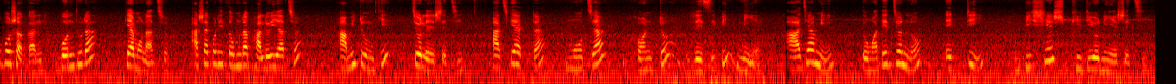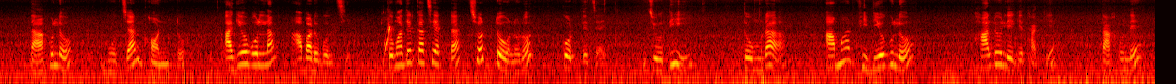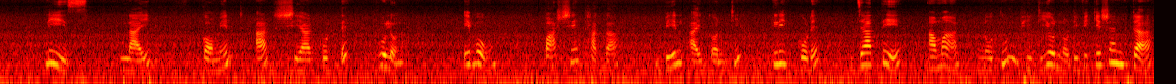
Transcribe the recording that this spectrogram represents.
শুভ সকাল। বন্ধুরা, কেমন আছো? আশা করি তোমরা ভালোই আছো। আমি টুমকি, চলে এসেছি আজকে একটা মোচার ঘন্ট রেসিপি নিয়ে। আজ আমি তোমাদের জন্য একটি বিশেষ ভিডিও নিয়ে এসেছি। তা হলো মোচার ঘন্ট। আগেও বললাম, আবারও বলছি। তোমাদের কাছে একটা ছোট্ট অনুরোধ করতে চাই। যদি তোমরা আমার ভিডিওগুলো ভালো লেগে থাকে, তাহলে প্লিজ লাইক, কমেন্ট আর শেয়ার করতে ভুলো না। এবং পাশে থাকা বেল আইকনটি ক্লিক করে যাতে আমার নতুন ভিডিওর নোটিফিকেশানটা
